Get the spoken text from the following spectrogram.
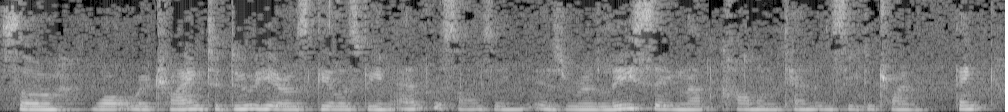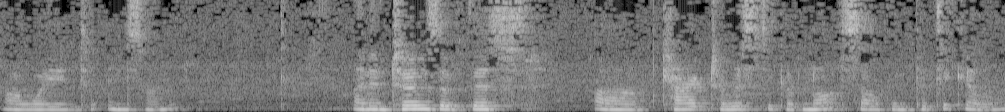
So what we're trying to do here, as Gil has been emphasizing, is releasing that common tendency to try and think our way into insight. And in terms of this uh, characteristic of not self in particular,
